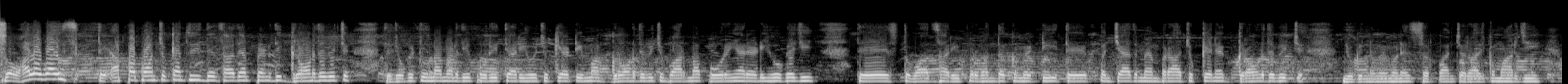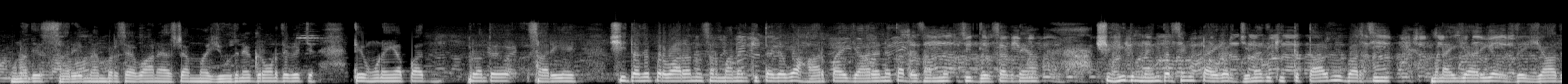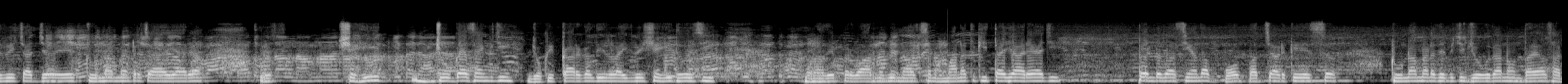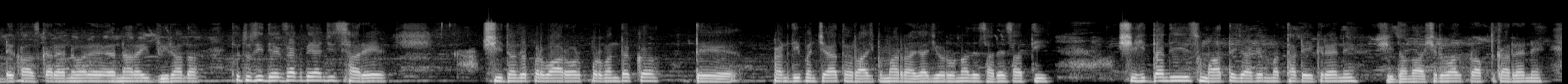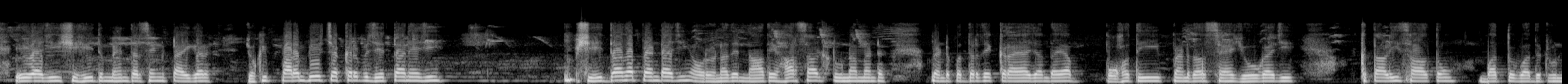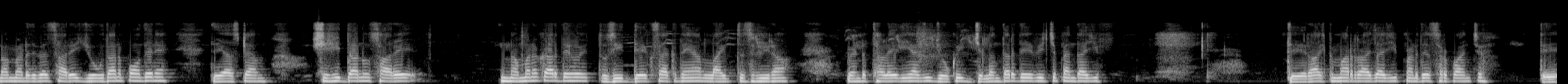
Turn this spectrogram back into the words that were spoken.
So hello guys ਤੇ ਆਪਾਂ ਪਹੁੰਚ ਚੁੱਕੇ ਹਾਂ ਤੁਸੀਂ ਦੇਖ ਸਕਦੇ ਹੋ ਪਿੰਡ ਦੀ ਗਰਾਊਂਡ ਦੇ ਵਿੱਚ ਤੇ ਜੋ ਕਿ ਟੂਰਨਾਮੈਂਟ ਦੀ ਪੂਰੀ ਤਿਆਰੀ ਹੋ ਚੁੱਕੀ ਹੈ। ਟੀਮਾਂ ਗਰਾਊਂਡ ਦੇ ਵਿੱਚ ਵਾਰਮ ਅਪ ਹੋ ਰਹੀਆਂ ਰੈਡੀ ਹੋ ਗਏ ਜੀ। ਤੇ ਇਸ ਤੋਂ ਬਾਅਦ ਸਾਰੀ ਪ੍ਰਬੰਧਕ ਕਮੇਟੀ ਤੇ ਪੰਚਾਇਤ ਮੈਂਬਰ ਆ ਚੁੱਕੇ ਨੇ ਗਰਾਊਂਡ ਦੇ ਵਿੱਚ, ਜੋ ਕਿ ਨਵੇਂ ਬਣੇ ਸਰਪੰਚ ਰਾਜਕੁਮਾਰ ਜੀ, ਉਹਨਾਂ ਦੇ ਸਾਰੇ ਮੈਂਬਰ ਸਹਿਬਾਨ ਇਸ ਟਾਈਮ ਮੌਜੂਦ ਨੇ ਗਰਾਊਂਡ ਦੇ ਵਿੱਚ। ਤੇ ਹੁਣੇ ਆਪਾਂ ਤੁਰੰਤ ਸਾਰੇ ਸ਼ਹੀਦਾਂ ਦੇ ਪਰਿਵਾਰਾਂ ਨੂੰ ਸਨਮਾਨਿਤ ਕੀਤਾ ਜਾਊਗਾ। ਹਾਰ ਪਾਏ ਜਾ ਰਹੇ ਨੇ। ਤੁਹਾਡੇ ਸਾਹਮਣੇ ਤੁਸੀਂ ਦੇਖ ਸਕਦੇ ਆ ਸ਼ਹੀਦ ਮਹਿੰਦਰ ਸਿੰਘ ਟਾਈਗਰ, ਜਿਨ੍ਹਾਂ ਦੀ ਕਿ 41ਵੀਂ ਵਰਸੀ ਮਨਾਈ ਜਾ ਰਹੀ ਹੈ ਉਸ ਦੇ ਯਾਦ ਵਿੱਚ ਅੱਜ ਇਹ ਟੂਰਨਾਮੈਂਟ ਰਚਾਇਆ ਜਾ ਰਿਹਾ। ਸ਼ਹੀਦ ਜੋਗਾ ਸਿੰਘ ਜੀ, ਜੋ ਕਿ ਕਾਰਗਲ ਦੀ ਲੜਾਈ ਵਿੱਚ ਸ਼ਹੀਦ ਹੋਏ ਸੀ, ਉਹਨਾਂ ਦੇ ਪਰਿਵਾਰ ਨੂੰ ਵੀ ਨਾਲ ਸਨਮਾਨਿਤ ਕੀਤਾ ਜਾ ਰਿਹਾ ਜੀ। ਪਿੰਡ ਵਾਸੀਆਂ ਦਾ ਬਹੁਤ ਵੱਧ ਚੜ ਕੇ ਇਸ ਟੂਰਨਾਮੈਂਟ ਦੇ ਵਿੱਚ ਯੋਗਦਾਨ ਹੁੰਦਾ ਆ, ਸਾਡੇ ਖਾਸ ਕਰ ਐਨ ਵੀਰਾਂ ਦਾ। ਤੇ ਤੁਸੀਂ ਦੇਖ ਸਕਦੇ ਆ ਜੀ, ਸਾਰੇ ਸ਼ਹੀਦਾਂ ਦੇ ਪਰਿਵਾਰ ਔਰ ਪ੍ਰਬੰਧਕ ਤੇ ਪਿੰਡ ਦੀ ਪੰਚਾਇਤ ਰਾਜਕੁਮਾਰ ਰਾਜਾ ਜੀ ਔਰ ਉਹਨਾਂ ਦੇ ਸਾਰੇ ਸਾਥੀ ਸ਼ਹੀਦਾਂ ਦੀ ਸਮਾਧ ਤੇ ਜਾ ਕੇ ਮੱਥਾ ਟੇਕ ਰਹੇ ਨੇ, ਸ਼ਹੀਦਾਂ ਦਾ ਆਸ਼ੀਰਵਾਦ ਪ੍ਰਾਪਤ ਕਰ ਰਹੇ ਨੇ। ਇਹ ਹੈ ਜੀ ਸ਼ਹੀਦ ਮਹਿੰਦਰ ਸਿੰਘ ਟਾਈਗਰ, ਜੋ ਕਿ ਪਰਮਵੀਰ ਚੱਕਰ ਵਿਜੇਤਾ ਨੇ ਜੀ। ਸ਼ਹੀਦਾਂ ਦਾ ਪਿੰਡ ਹੈ ਜੀ ਔਰ ਉਹਨਾਂ ਦੇ ਨਾਂ ਤੇ ਹਰ ਸਾਲ ਟੂਰਨਾਮੈਂਟ ਪਿੰਡ ਪੱਧਰ ਤੇ ਕਰਾਇਆ ਜਾਂਦਾ ਆ। ਬਹੁਤ ਹੀ ਪਿੰਡ ਦਾ ਸਹਿਯੋਗ ਹੈ ਜੀ। 41 ਸਾਲ ਤੋਂ ਵੱਧ ਤੋਂ ਵੱਧ ਟੂਰਨਾਮੈਂਟ ਦੇ ਵਿੱਚ ਸਾਰੇ ਯੋਗਦਾਨ ਪਾਉਂਦੇ ਨੇ ਤੇ ਇਸ ਟਾਈਮ ਸ਼ਹੀਦਾਂ ਨੂੰ ਸਾਰੇ ਨਮਨ ਕਰਦੇ ਹੋਏ ਤੁਸੀਂ ਦੇਖ ਸਕਦੇ ਆ ਲਾਈਵ ਤਸਵੀਰਾਂ ਪਿੰਡ ਥਲੇ ਦੀਆਂ ਜੀ, ਜੋ ਕਿ ਜਲੰਧਰ ਦੇ ਵਿੱਚ ਪੈਂਦਾ ਜੀ। ਤੇ ਰਾਜਕੁਮਾਰ ਰਾਜਾ ਜੀ ਪਿੰਡ ਦੇ ਸਰਪੰਚ ਤੇ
